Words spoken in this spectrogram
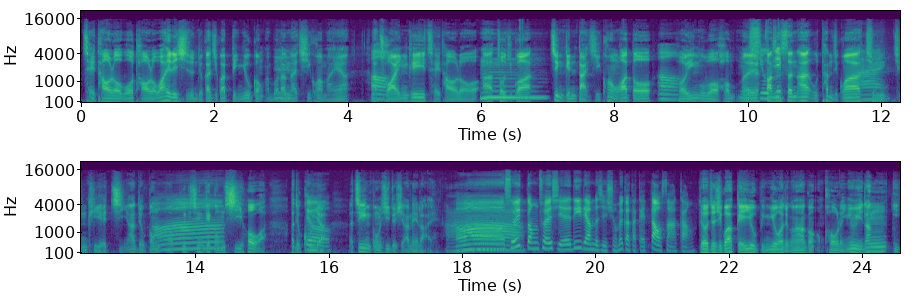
找头路无头路，我迄个时阵就甲一寡朋友讲，啊，无咱来试看觅啊。啊，带因去找头路，啊，做一寡正经代志，看有法度，哦。互因有无方呃有收入翻身啊，有趁一寡哎。清清气的钱啊，就讲开先给公司好啊，啊就开啊，啊，即间公司就是安尼来。的。哦，所以当初时的理念就是想要甲大家斗相共。对，就是我家友朋友，我就感觉讲可能，因为咱疫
